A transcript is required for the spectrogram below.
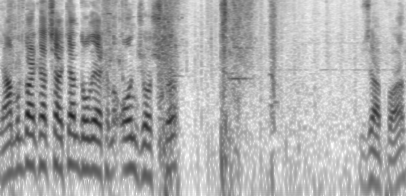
Yağmurdan kaçarken dolu yakın 10 coştu. Güzel puan.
